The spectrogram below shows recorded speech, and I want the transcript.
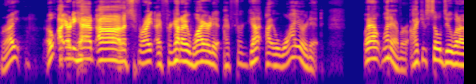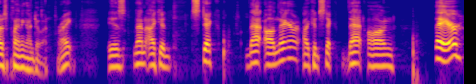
right? Oh, I already had, ah, that's right. I forgot I wired it. I forgot I wired it. Well, whatever. I could still do what I was planning on doing, right? Is then I could stick that on there. I could stick that on there,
